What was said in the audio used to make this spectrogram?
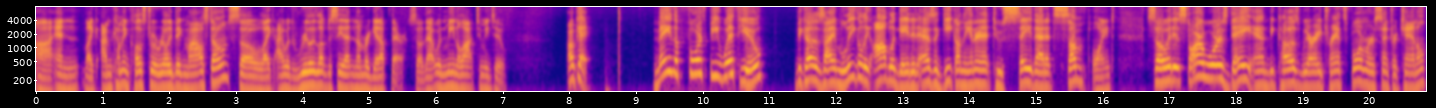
Uh, and like I'm coming close to a really big milestone, so like I would really love to see that number get up there. So that would mean a lot to me too. Okay, May the Fourth be with you because I am legally obligated as a geek on the internet to say that at some point. So it is Star Wars Day, and because we are a Transformers centric channel,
